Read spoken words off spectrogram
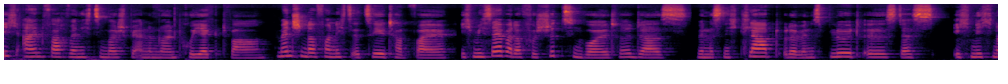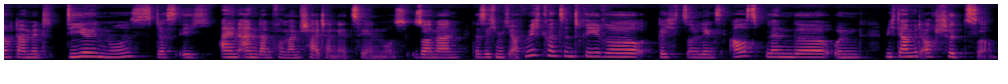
ich einfach, wenn ich zum Beispiel an einem neuen Projekt war, Menschen davon nichts erzählt habe, weil ich mich selber davor schützen wollte, dass wenn es nicht klappt oder wenn es blöd ist, dass ich nicht noch damit dealen muss, dass ich allen anderen von meinem Scheitern erzählen muss, sondern dass ich mich auf mich konzentriere, rechts und links ausblende und mich damit auch schütze.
